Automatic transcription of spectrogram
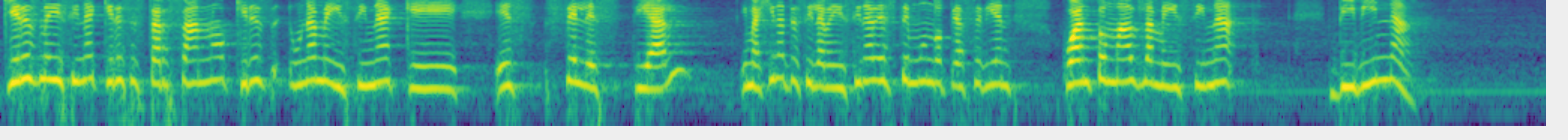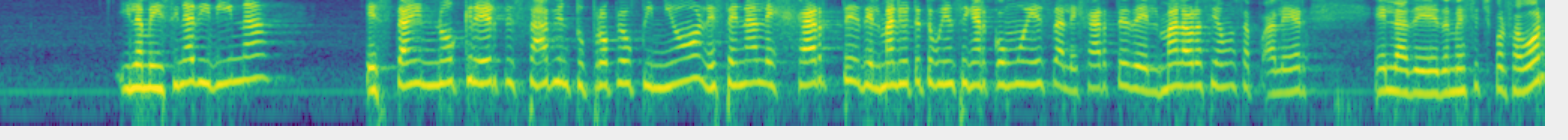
¿Quieres medicina? ¿Quieres estar sano? ¿Quieres una medicina que es celestial? Imagínate si la medicina de este mundo te hace bien, ¿cuánto más la medicina divina? Y la medicina divina está en no creerte sabio en tu propia opinión, está en alejarte del mal. Y ahorita te voy a enseñar cómo es alejarte del mal. Ahora sí vamos a leer la de The Message, por favor.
